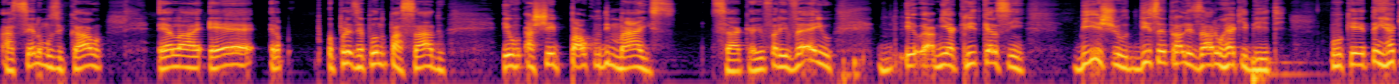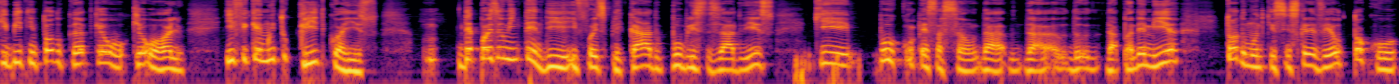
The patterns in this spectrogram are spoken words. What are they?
a cena musical, ela é. ela- por exemplo, ano passado, eu achei palco demais, saca? Eu falei, velho, a minha crítica era assim: bicho, descentralizaram o hackbeat. Porque tem hackbeat em todo canto que eu, que eu olho. E fiquei muito crítico a isso. Depois eu entendi e foi explicado, publicizado isso, que por compensação da, da, do- da pandemia, todo mundo que se inscreveu tocou.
